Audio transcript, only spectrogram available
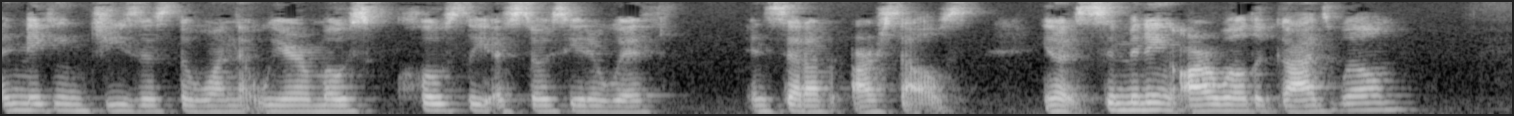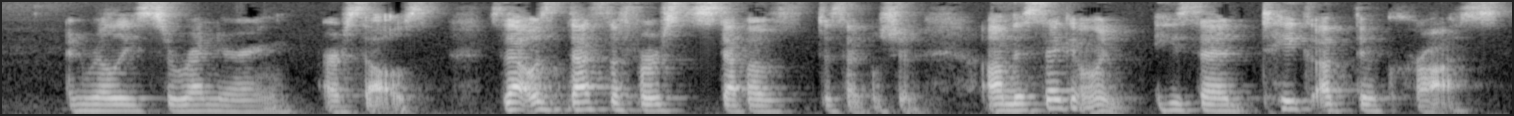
and making Jesus the one that we are most closely associated with instead of ourselves. You know, submitting our will to God's will and really surrendering ourselves. So that was that's the first step of discipleship. Um, the second one, he said, take up their cross.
